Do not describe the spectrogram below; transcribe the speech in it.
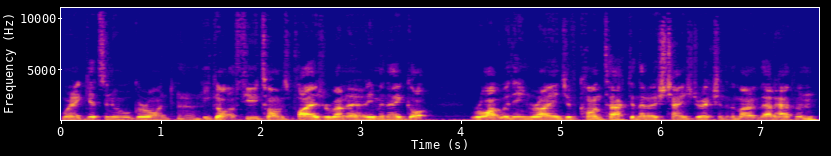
when it gets into a grind. Mm. He got a few times players were running at him and they got right within range of contact and then it just changed direction. At the moment that happened,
